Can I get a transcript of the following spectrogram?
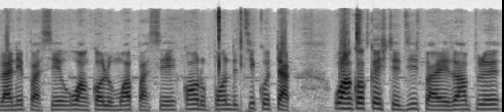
l'année passée ou encore le mois passé, qu'on réponde tic au tac. Ou encore que je te dise, par exemple,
